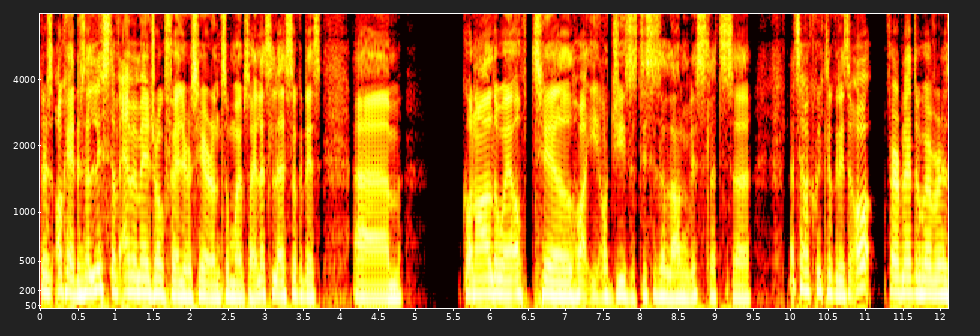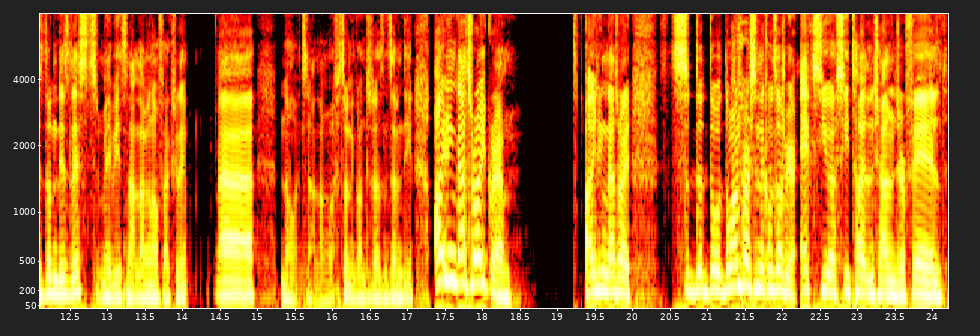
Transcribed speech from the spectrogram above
There's okay. There's a list of MMA drug failures here on some website. Let's let's look at this. Um, gone all the way up till what? Oh Jesus, this is a long list. Let's uh, let's have a quick look at this. Oh, fair play to whoever has done this list. Maybe it's not long enough actually. Uh, no, it's not long enough. It's only gone 2017. I think that's right, Graeme. I think that's right. So the, the the one person that comes up here, ex UFC title challenger, failed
